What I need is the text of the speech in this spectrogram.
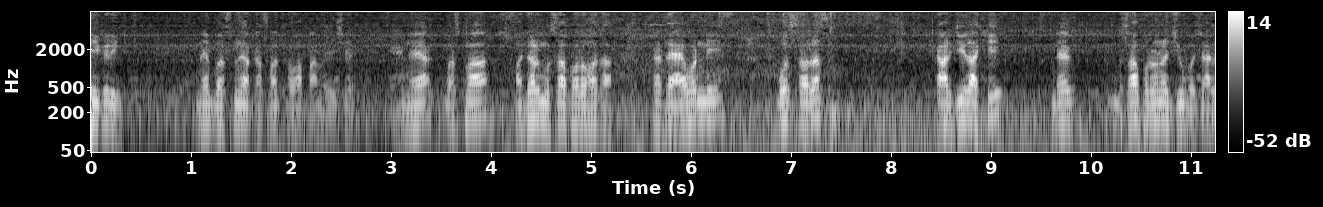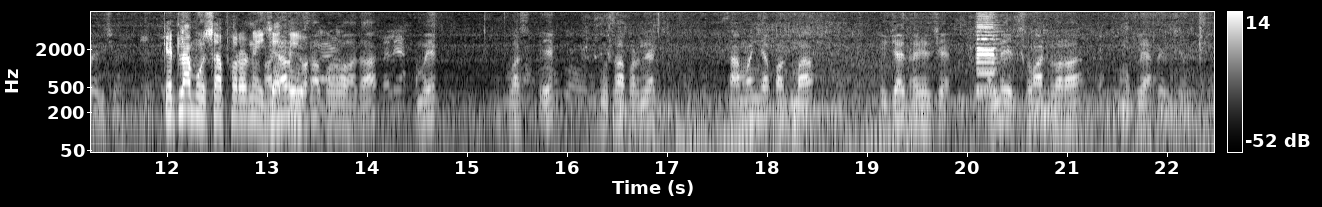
નીકળી ને બસને અકસ્માત થવા પામેલ છે ને બસમાં અઢાર મુસાફરો હતા. ડ્રાઈવરની બહુ સરસ કાળજી રાખી ને મુસાફરોનો જીવ બચાવેલ છે. કેટલા મુસાફરોને ઈજા થઈ મુસાફરો હતા. અમે એક બસ એક મુસાફરને સામાન્ય પગમાં ઈજા થયેલ છે. એમને એકસો આઠ દ્વારા મોકલી આપેલ છે.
